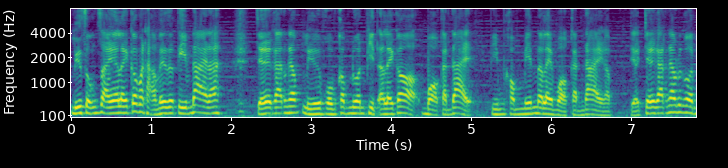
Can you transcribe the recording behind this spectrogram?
หรือสงสัยอะไรก็มาถามในสตรีมได้นะ เจอกันครับ หรือผมคำนวณผิดอะไรก็บอกกันได้ พิมพ์คอมเมนต์อะไรบอกกันได้ครับ เดี๋ยวเจอกันครับทุกคน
